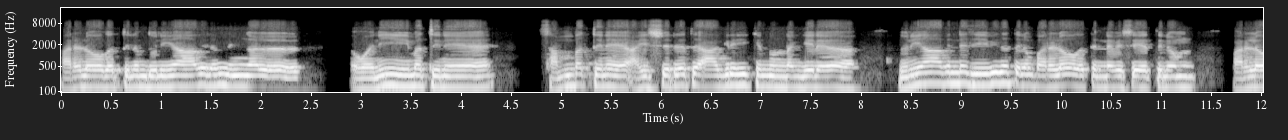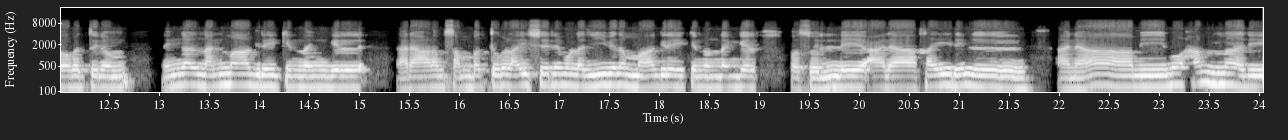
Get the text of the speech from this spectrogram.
പരലോകത്തിലും ദുനിയാവിലും നിങ്ങൾ വനീമത്തിനെ സമ്പത്തിനെ ഐശ്വര്യത്തെ ആഗ്രഹിക്കുന്നുണ്ടെങ്കിൽ ദുനിയാവിന്റെ ജീവിതത്തിലും പരലോകത്തിന്റെ വിഷയത്തിലും പരലോകത്തിലും നിങ്ങൾ നന്മ ആഗ്രഹിക്കുന്നെങ്കിൽ ധാരാളം സമ്പത്തുകൾ ഐശ്വര്യമുള്ള ജീവിതം ആഗ്രഹിക്കുന്നുണ്ടെങ്കിൽ മുഹമ്മദി.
